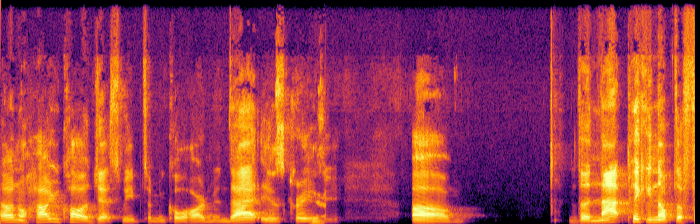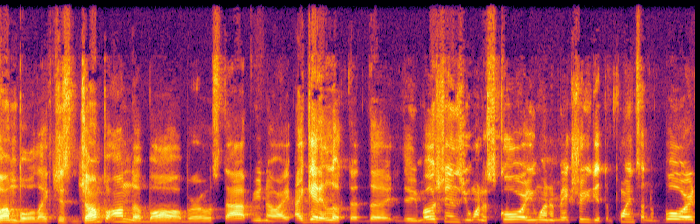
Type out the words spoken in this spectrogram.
I don't know how you call a jet sweep to Mecole Hardman. That is crazy. Yeah. Um, the not picking up the fumble, like just jump on the ball, bro. Stop. You know, I, I get it. Look, the, the the emotions. You want to score. You want to make sure you get the points on the board.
